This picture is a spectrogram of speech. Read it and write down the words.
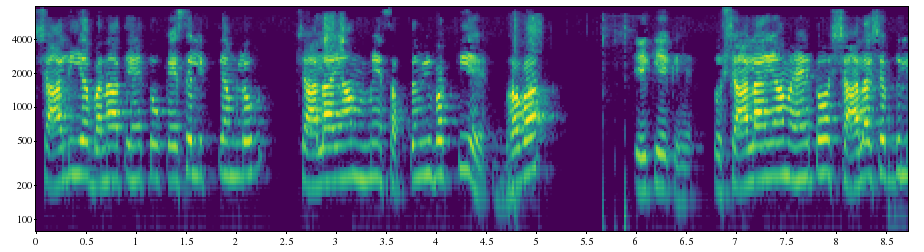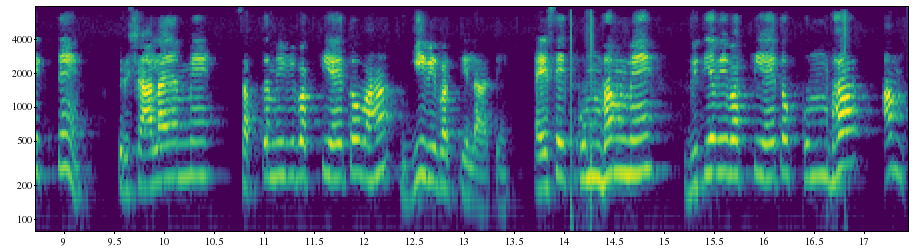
शालीय बनाते हैं तो कैसे लिखते हैं हम लोग? शालायाम में सप्तम विभक्ति है, भव एक एक है। तो शालायाम है तो शाला शब्द लिखते हैं, फिर शालायाम में सप्तमी विभक्ति है तो वहाँ गी विभक्ति लाते हैं। ऐसे कुंभम में द्वितीय विभक्ति है तो कुंभ अम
